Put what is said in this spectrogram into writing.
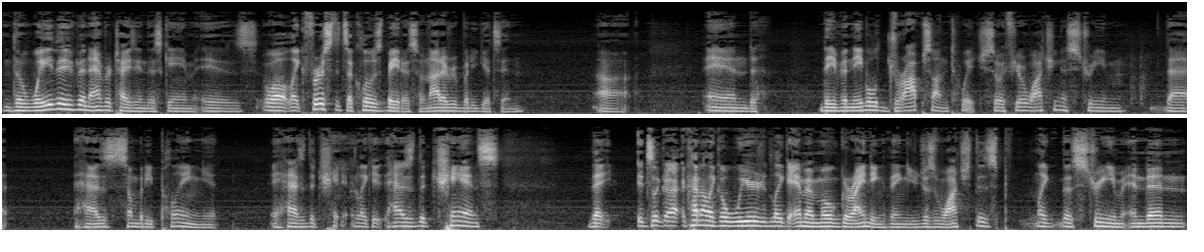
the way they've been advertising this game is well, like first it's a closed beta, so not everybody gets in. Uh, and they've enabled drops on Twitch. So if you're watching a stream that has somebody playing it, it has the cha- like it has the chance that it's like kind of like a weird like MMO grinding thing. You just watch this like the stream, and then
